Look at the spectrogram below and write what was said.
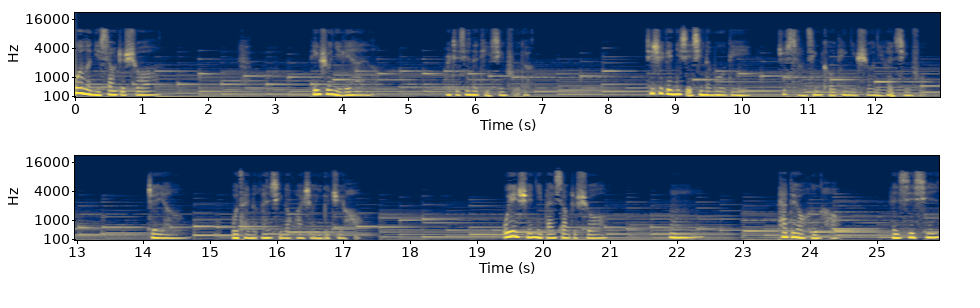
摸了你，笑着说：“听说你恋爱了，而且现在挺幸福的。”其实给你写信的目的，就想亲口听你说你很幸福，这样我才能安心的画上一个句号。我也学你般笑着说：“嗯，他对我很好，很细心，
